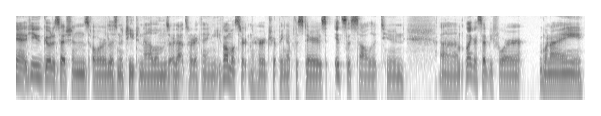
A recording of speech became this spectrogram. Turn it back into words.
Yeah, if you go to sessions or listen to Chieftain albums or that sort of thing, you've almost certainly heard "Tripping Up the Stairs." It's a solid tune. Um, like I said before, when I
